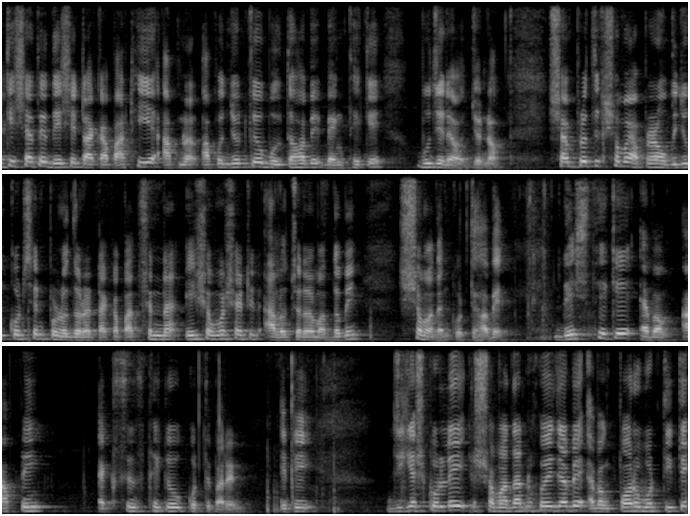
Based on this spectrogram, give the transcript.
একই সাথে দেশে টাকা পাঠিয়ে আপনার আপনজনকেও বলতে হবে ব্যাংক থেকে বুঝে নেওয়ার জন্য। সাম্প্রতিক সময় আপনারা অভিযোগ করছেন প্রণোদনার টাকা পাচ্ছেন না, এই সমস্যাটির আলোচনার মাধ্যমে সমাধান করতে হবে। দেশ থেকে এবং আপনি এক্সচেঞ্জ থেকেও করতে পারেন। এটি জিজ্ঞেস করলেই সমাধান হয়ে যাবে এবং পরবর্তীতে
